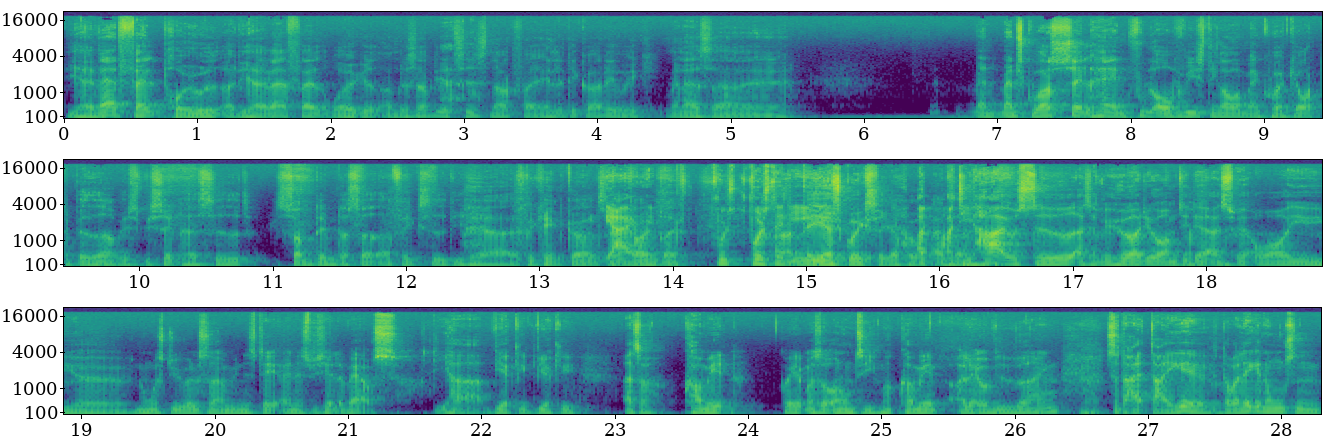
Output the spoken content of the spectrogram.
de har i hvert fald prøvet, og de har i hvert fald rykket. Om det så bliver tids nok for alle, det gør det jo ikke. Men altså, øh, man, man skulle også selv have en fuld overbevisning om, at man kunne have gjort det bedre, hvis vi selv havde siddet som dem, der sad og fik siddet de her bekendtgørelser i døgndrift. Fuld, fuldstændig og det er jeg sgu ikke sikker på. Og, altså. og de har jo siddet, altså vi hørte jo om det der altså, over i øh, nogle styrelser og ministerierne, specielt erhvervs. De har virkelig, virkelig, altså kom ind, gå hjem og så nogle timer, kom ind og lave videre. Ikke? Så der, der, er ikke, der var ikke nogen sådan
